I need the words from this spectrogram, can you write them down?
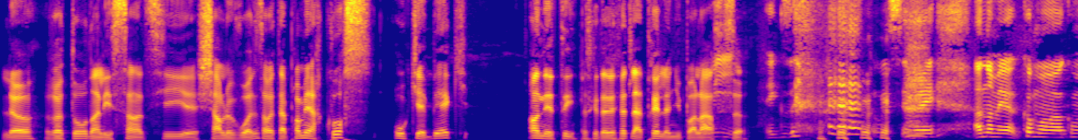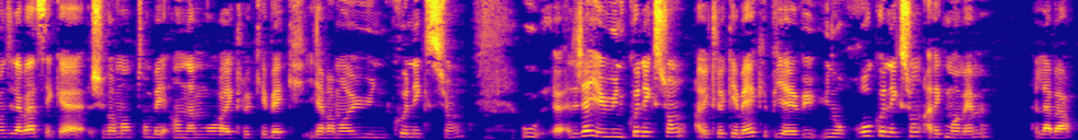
Là, retour dans les sentiers euh, Charlevoisins. Ça va être ta première course au Québec en été parce que tu avais fait la trail de la nuit polaire, Oui, c'est ça. Exact. oui, c'est vrai. Ah non, mais comme, on- comme on dit là-bas, c'est que je suis vraiment tombée en amour avec le Québec. Il y a vraiment eu une connexion. Où, euh, déjà, il y a eu une connexion avec le Québec, et puis il y a eu une reconnexion avec moi-même là-bas.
